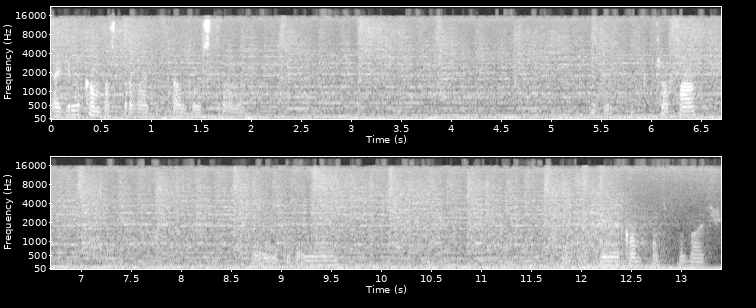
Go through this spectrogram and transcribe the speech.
Będziemy kompas prowadzić w tamtą stronę. Czopa. No Będziemy kompas prowadzić.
